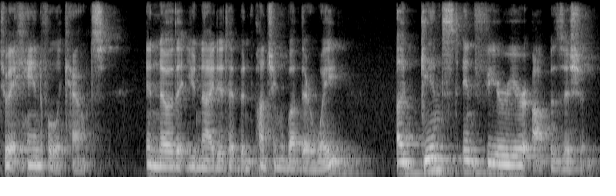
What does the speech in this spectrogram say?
to a handful of accounts and know that United have been punching above their weight against inferior opposition.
